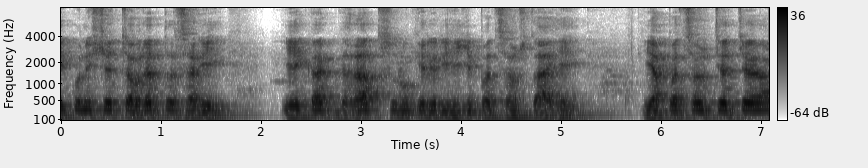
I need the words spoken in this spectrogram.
एकोणीसशे चौऱ्याहत्तर साली एका घरात सुरू केलेली ही जी पतसंस्था आहे या पतसंस्थेच्या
